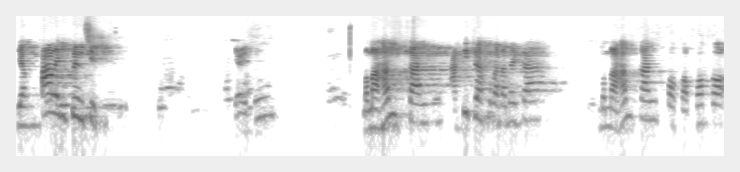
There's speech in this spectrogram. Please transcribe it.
yang paling prinsip, yaitu memahamkan akidah kepada mereka, memahamkan pokok-pokok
